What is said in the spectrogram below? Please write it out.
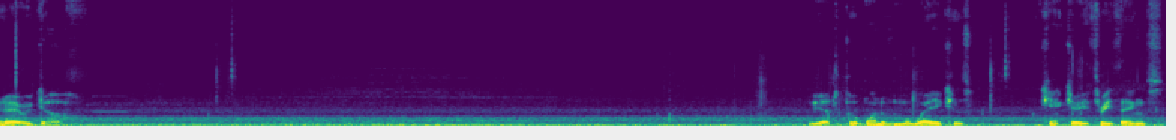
There we go. We have to put one of them away because we can't carry three things.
